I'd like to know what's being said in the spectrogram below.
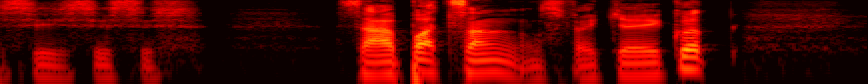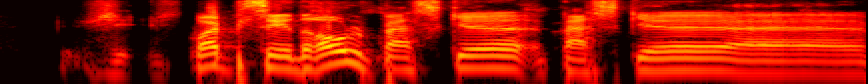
C'est- ça n'a pas de sens. Fait que, écoute, j'- Ouais, puis c'est drôle parce que parce que euh,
